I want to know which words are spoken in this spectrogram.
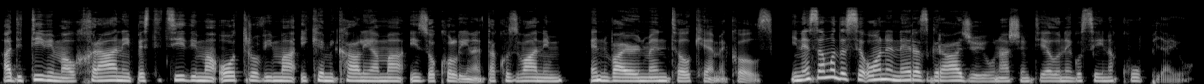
aditivima u hrani, pesticidima, otrovima i kemikalijama iz okoline, takozvanim environmental chemicals. I ne samo da se one ne razgrađuju u našem tijelu, nego se i nakupljaju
